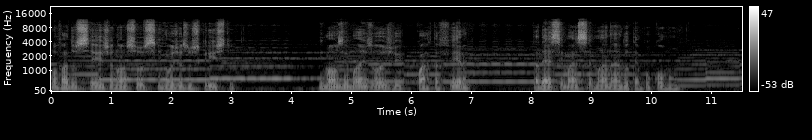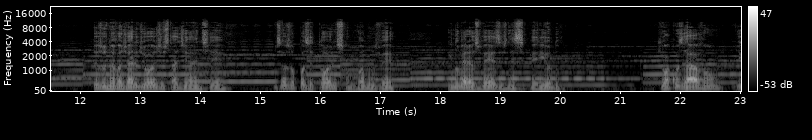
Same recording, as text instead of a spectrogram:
Louvado seja nosso Senhor Jesus Cristo. Irmãos e irmãs, hoje, quarta-feira, da décima semana do tempo comum. Jesus no Evangelho de hoje está diante dos seus opositores, como vamos ver inúmeras vezes nesse período, que o acusavam de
